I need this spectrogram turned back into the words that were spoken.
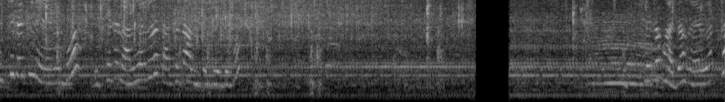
উচ্ছেটা একটু নেড়ে নেব উচ্ছেটা লাল হয়ে গেলে তার সাথে আলুটা দিয়ে দেবো। সেটা ভাজা হয়ে গেছে,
